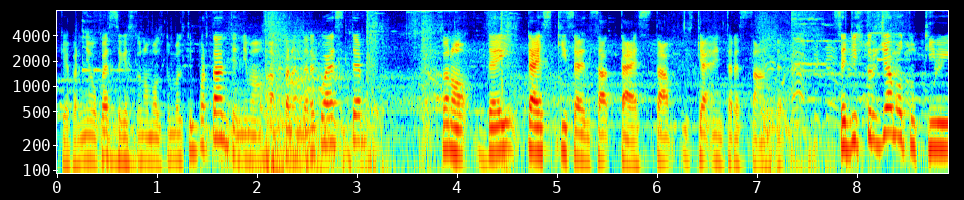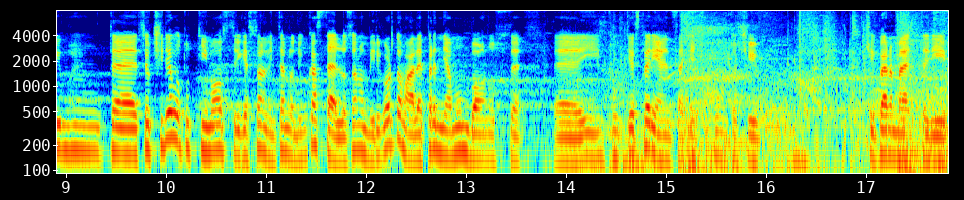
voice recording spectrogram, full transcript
Ok, prendiamo queste che sono molto molto importanti, andiamo a prendere queste. Sono dei teschi senza testa, il che è interessante. Se distruggiamo tutti, mm, se uccidiamo tutti i mostri che sono all'interno di un castello, se non mi ricordo male, prendiamo un bonus eh, in punti esperienza che appunto ci, ci permette di,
